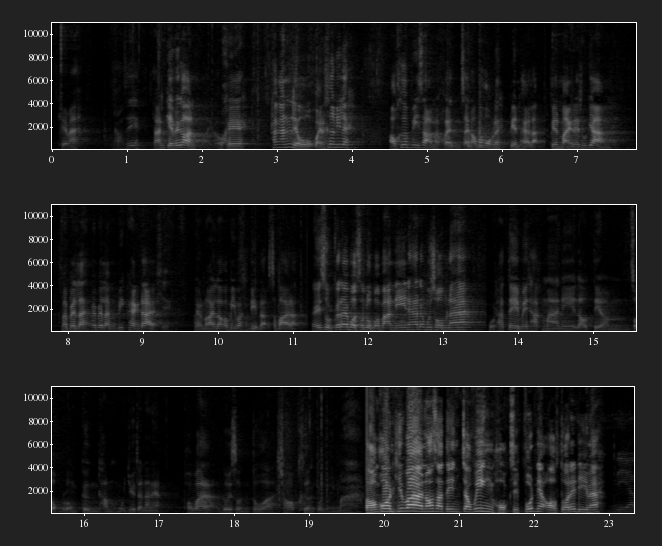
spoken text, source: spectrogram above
โอเคไหมเอาสิ งั้นเก็บไว้ก่อนโอเค ถ้างั้นเดี๋ยวแขวนเครื่องนี้เลย เอาเครื่องปีศาจมาแขวนใส่น้องผ้าห่มเลย เปลี่ยนแผนละ เปลี่ยนใหม่เลยทุกอย่าง มันเป็นไร ไม่เป็นไร มันพลิกแพลงได้อย่างน้อยเราก็มีวัตถุดิบละสบายละในที่สุดก็ได้บทสรุปประมาณนี้นะฮะท่านผู้ชมนะฮะโอ้ถ้าเต้ไม่ทักมานี่เราเตรียมส่งลงกึงทำหูยึดแล้วนะเนี่ย เพราะว่าโดยส่วนตัวชอบเครื่องตัวนี้มากสองคนคิดว่าน้องซาตินจะวิ่ง 60 ฟุตเนี่ยออกตัวได้ดีไหมเดียว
